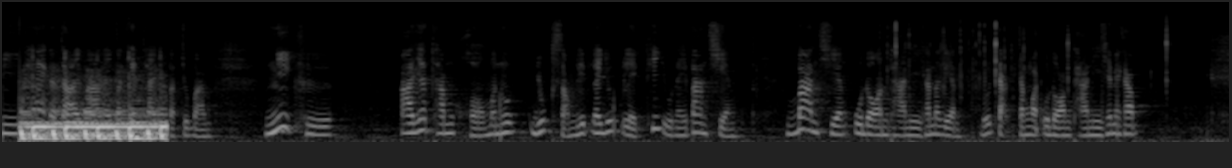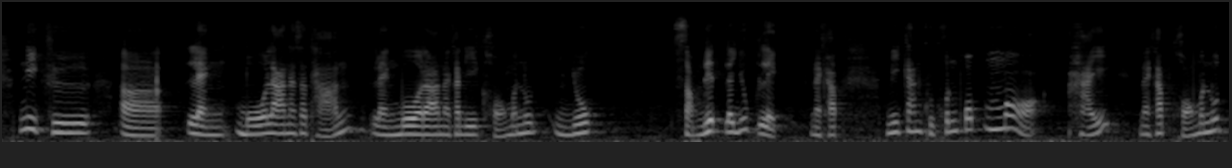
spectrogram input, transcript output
มีแพร่กระจายมาในประเทศไทยในปัจจุบัน นี่คืออารยธรรมของมนุษย์ยุคสำริดและยุคเหล็กที่อยู่ในบ้านเชียง บ้านเชียงอุดรธานีครับนักเรียน รู้จักจังหวัดอุดรธานีใช่ไหมครับ นี่คืออแหล่งโบราณสถาน แหล่งโบราณคดีของมนุษย์ยุคสำริดและยุคเหล็กนะครับ มีการขุดค้นพบหม้อไหนะครับของมนุษย์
